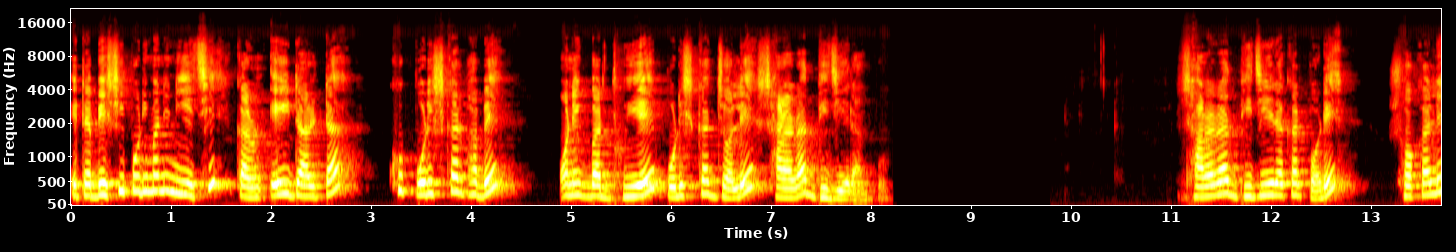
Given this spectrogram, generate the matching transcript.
এটা বেশি পরিমাণে নিয়েছি কারণ এই ডালটা খুব পরিষ্কারভাবে অনেকবার ধুয়ে পরিষ্কার জলে সারা রাত ভিজিয়ে রাখব। সারা রাত ভিজিয়ে রাখার পরে সকালে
